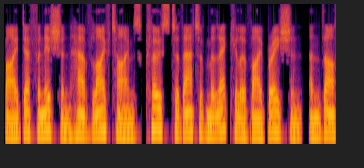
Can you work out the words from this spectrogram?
by definition have lifetimes close to that of molecular vibration, and thus,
